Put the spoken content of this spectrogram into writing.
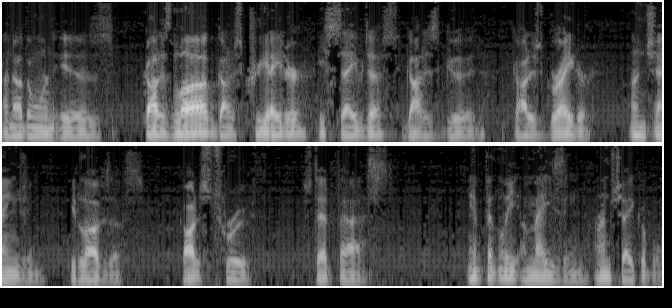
Another one is God is love. God is creator. He saved us. God is good. God is greater, unchanging. He loves us. God is truth, steadfast infinitely amazing, unshakable.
